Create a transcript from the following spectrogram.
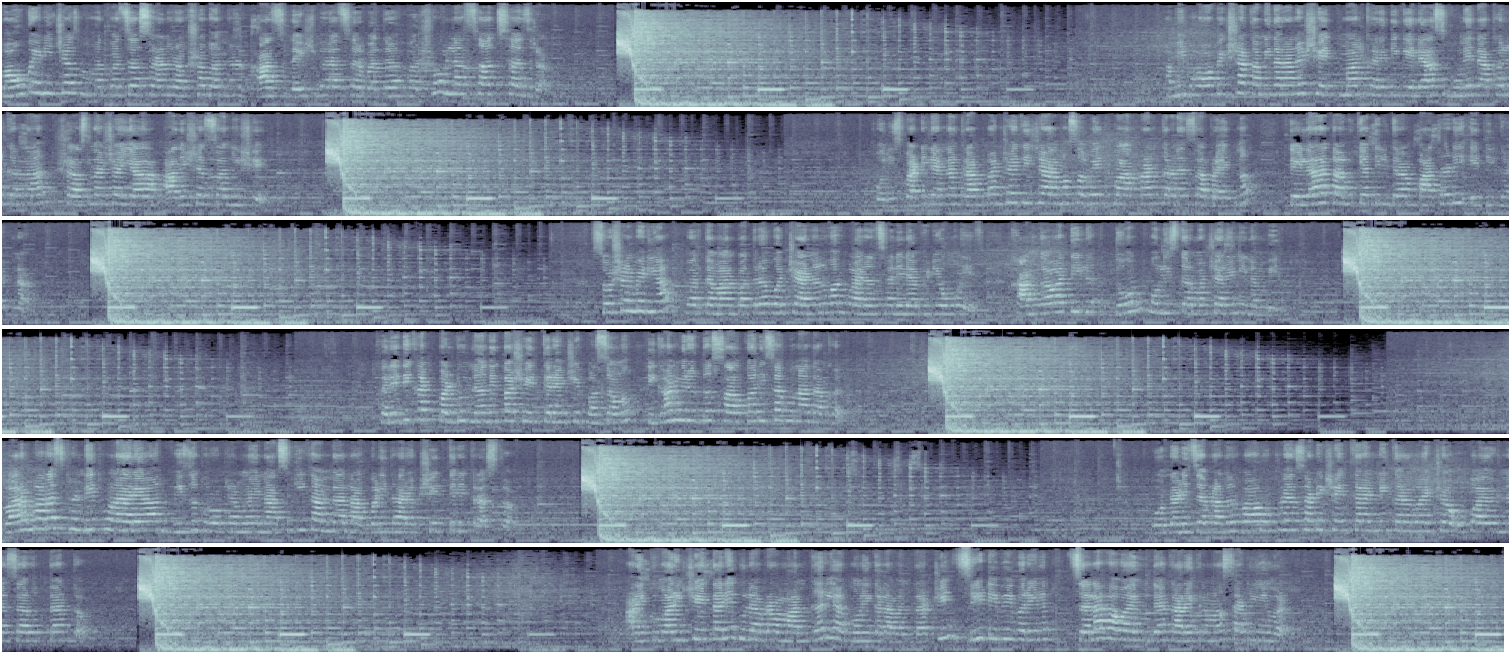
भाऊ बहिणीच्या महत्त्वाचा सण रक्षाबंधन आज देशभरात सर्वत्र हर्षोल्लासात साजरा. हमी भावापेक्षा कमी दराने शेतमाल खरेदी केल्यास गुन्हे दाखल करणार शासनाच्या या आदेशाचा निषेध. पोलीस पाटील यांना ग्रामपंचायतीच्या आमसभेत मारहाण करण्याचा प्रयत्न तेल्हारा तालुक्यातील ग्राम पाथर्डी येथील घटना. सोशल मीडिया वर्तमानपत्र व चॅनलवर व्हायरल झालेल्या व्हिडिओमुळे खामगावातील दोन पोलीस कर्मचारी निलंबित. खरेदी खाट पलटू न देता शेतकऱ्यांची फसवणूक तिघांविरुद्ध सावकारीचा गुन्हा दाखल. वारंवारच खंडित होणाऱ्या वीज पुरवठ्यामुळे नासिकी कांदा लागवडीधारक शेतकरी त्रस्त. बोंडअळीचा प्रादुर्भाव रोखण्यासाठी शेतकऱ्यांनी करावयाच्या उपाययोजनेचा वृत्तांत. आणि कुमारी चेताली गुलाबराव मानकर या गुणी कलावंताची झी टीव्ही वरील चला हवाई उद्या कार्यक्रमासाठी निवड. Thank you.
